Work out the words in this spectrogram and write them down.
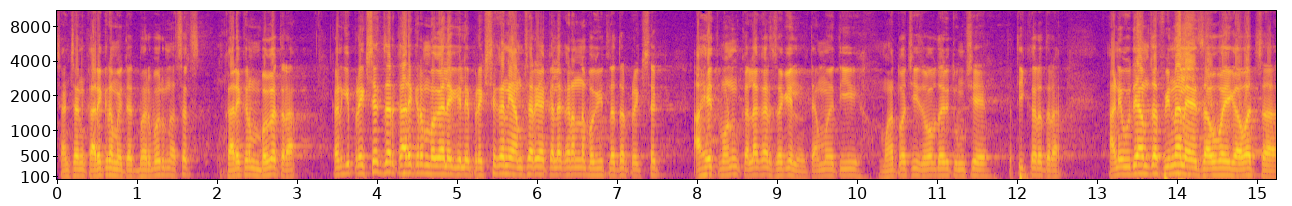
छान छान कार्यक्रम येतात. भरभरून असंच कार्यक्रम बघत राहा. कारण की प्रेक्षक जर कार्यक्रम बघायला गेले प्रेक्षकांनी आमच्या कलाकारांना बघितलं तर प्रेक्षक आहेत म्हणून कलाकार जगेल. त्यामुळे ती महत्त्वाची जबाबदारी तुमची आहे. तर ती करत राहा. आणि उद्या आमचा फिनाल आहे जाऊबाई गावाचा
